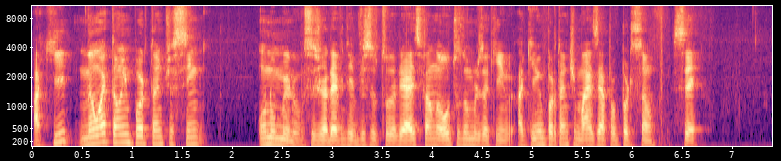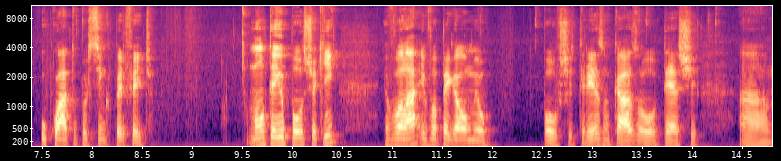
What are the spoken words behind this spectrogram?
Aqui não é tão importante assim o número, vocês já devem ter visto tutoriais falando outros números aqui. Aqui o importante mais é a proporção, ser o 4 por 5 perfeito. Montei o post aqui, eu vou lá e vou pegar o meu post 3, no caso, ou o teste uh,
